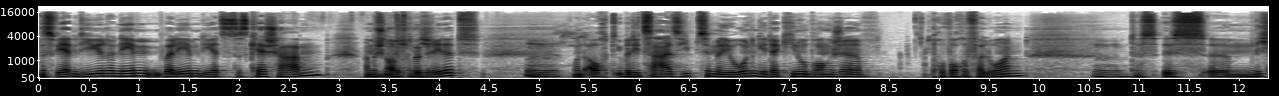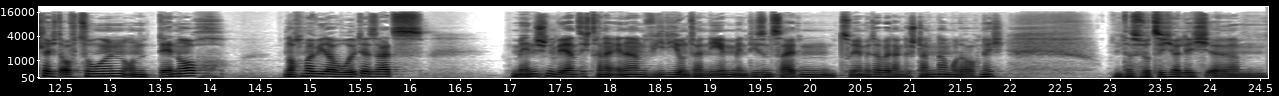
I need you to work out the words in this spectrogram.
Es werden die Unternehmen überleben, die jetzt das Cash haben. Haben wir schon oft drüber geredet. Mhm. Und auch über die Zahl 17 Millionen geht der Kinobranche pro Woche verloren. Mhm. Das ist ähm, nicht leicht aufzuholen und dennoch nochmal wiederholt der Satz, Menschen werden sich daran erinnern, wie die Unternehmen in diesen Zeiten zu ihren Mitarbeitern gestanden haben oder auch nicht. Und das wird sicherlich ähm,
